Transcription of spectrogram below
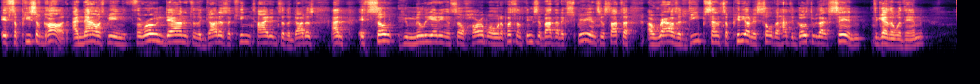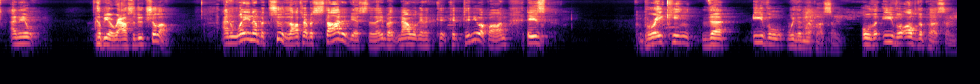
it's a piece of God. And now it's being thrown down into the gutters, a king tied into the gutters. And it's so humiliating and so horrible. And when a person thinks about that experience, he'll start to arouse a deep sense of pity on his soul that had to go through that sin together with him. And he'll, he'll be aroused to do tshuva. And way number two that the Alter started yesterday, but now we're going to c- continue upon, is breaking the evil within the person or the evil of the person.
